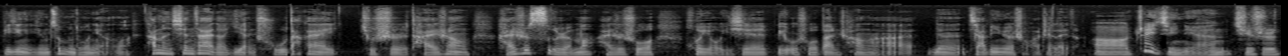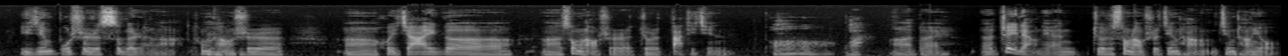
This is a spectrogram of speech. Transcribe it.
毕竟已经这么多年了。他们现在的演出大概。就是台上还是四个人吗？还是说会有一些，比如说伴唱啊、嗯，嘉宾乐手啊这类的？啊，这几年其实已经不是四个人了，通常是，嗯，会加一个，呃，宋老师就是大提琴。哦，哇，啊，对，呃，这两年就是宋老师经常经常有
